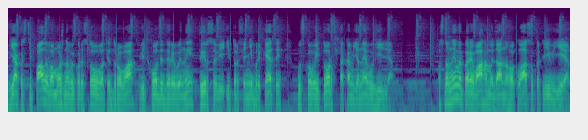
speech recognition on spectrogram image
В якості палива можна використовувати дрова, відходи деревини, тирсові і торфяні брикети, кусковий торф та кам'яне вугілля. Основними перевагами даного класу котлів є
